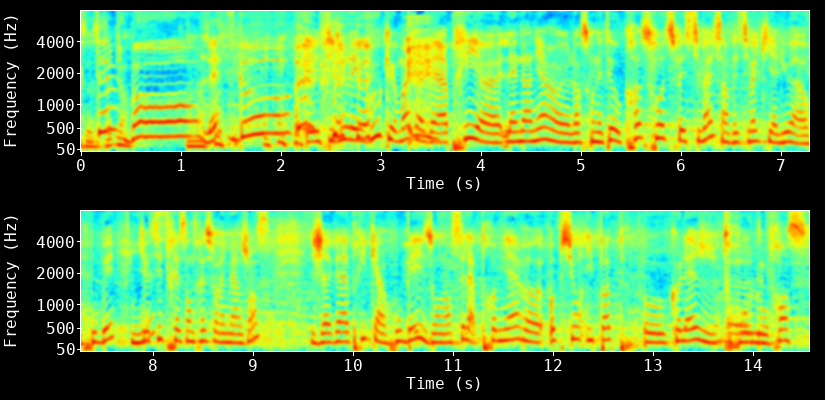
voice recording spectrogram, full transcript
ça serait bien. Bon, let's go Et figurez-vous que moi j'avais appris euh, l'année dernière euh, lorsqu'on était au Crossroads Festival, c'est un festival qui a lieu à Roubaix, qui est aussi très centré sur l'émergence. J'avais appris qu'à Roubaix ils ont lancé la première euh, option hip-hop au collège Trop euh, de lourd. France.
